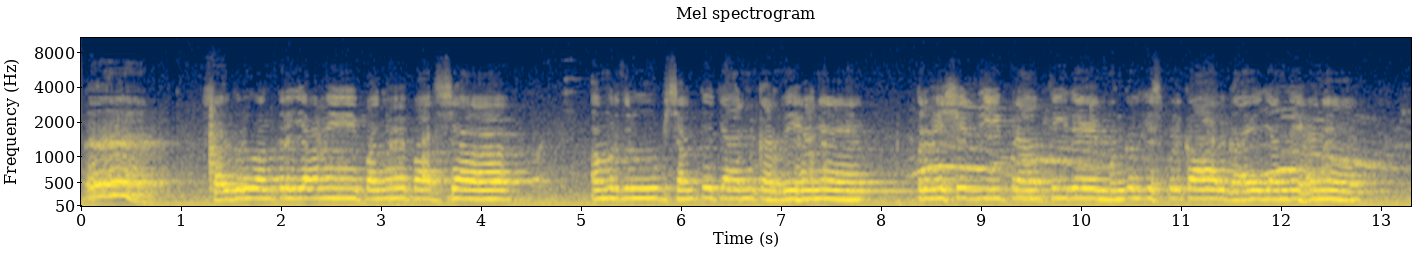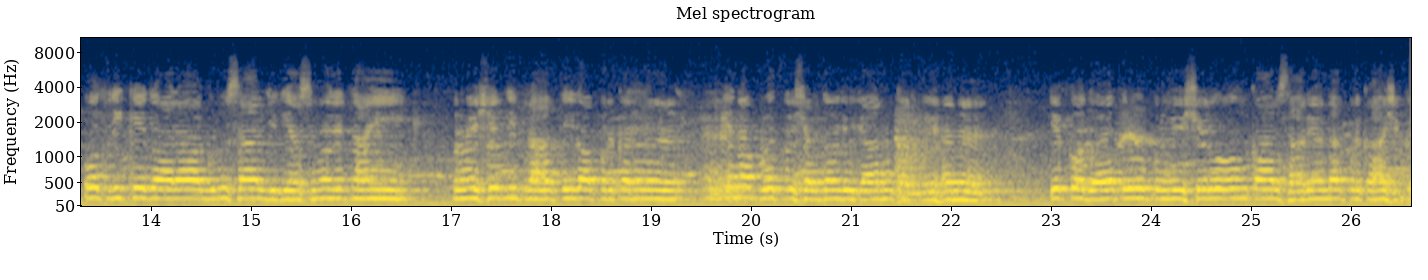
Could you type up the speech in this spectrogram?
ਸਤਿਗੁਰੂ ਅੰਤਰਯਾਮੀ ਪੰਜਵੇਂ ਪਾਤਸ਼ਾਹ ਅੰਮ੍ਰਿਤ ਰੂਪ ਸ਼ੰਤ ਉਚਾਰਨ ਕਰਦੇ ਹਨ। ਪਰਮੇਸ਼ਰ ਦੀ ਪ੍ਰਾਪਤੀ ਦੇ ਮੰਗਲ ਕਿਸ ਪ੍ਰਕਾਰ ਗਾਏ ਜਾਂਦੇ ਹਨ, ਉਹ ਤਰੀਕੇ ਦੁਆਰਾ ਗੁਰੂ ਸਾਹਿਬ ਜਿਗਿਆਸੂਆਂ ਦੇ ਤਾਈਂ ਪਰਮੇਸ਼ਰ ਦੀ ਪ੍ਰਾਪਤੀ ਦਾ ਪ੍ਰਕਰਨ ਇਹਨਾਂ ਪਵਿੱਤਰ ਸ਼ਬਦਾਂ 'ਚ ਉਚਾਰਨ ਕਰਦੇ ਹਨ। ਇੱਕੋ ਦਇਤ ਰੂਪ ਪਰਮੇਸ਼ਰ, ਓੰਕਾਰ ਸਾਰਿਆਂ ਦਾ ਪ੍ਰਕਾਸ਼ਕ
